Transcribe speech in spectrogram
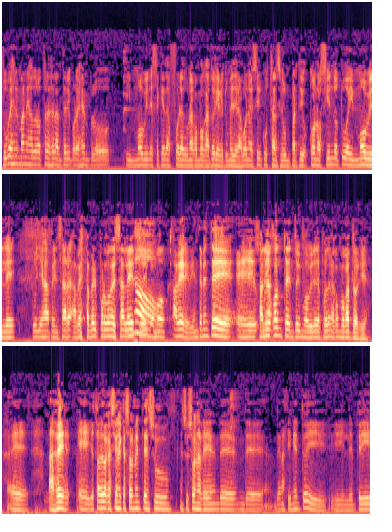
tú ves el manejo de los tres delanteros y, por ejemplo, Inmóviles se queda fuera de una convocatoria que tú me dirás, bueno, es circunstancia de un partido, conociendo tú a Inmóviles, tú llegas a pensar, a ver, a ver por dónde sale esto y No, cómo... a ver, evidentemente. eh, Salió una- contento Inmóviles después de la convocatoria. Eh, a ver, eh, yo estaba de vacaciones casualmente en su, en su zona de, de- nacimiento y, y le pedí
